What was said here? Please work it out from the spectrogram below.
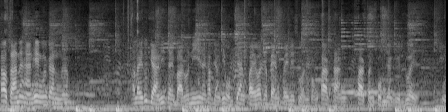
ข้าวสารอาหารแห้งแล้วกันนะครับ อะไรทุกอย่างที่ใส่บาทวันนี้นะครับ อย่างที่ผมแจ้งไปว่าจะแบ่งไปในส่วนของภาคทางภาคสังคมอย่างอื่นด้วยผู้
